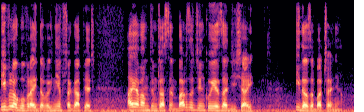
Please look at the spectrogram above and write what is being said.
i vlogów rajdowych nie przegapiać. A ja Wam tymczasem bardzo dziękuję za dzisiaj i do zobaczenia.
